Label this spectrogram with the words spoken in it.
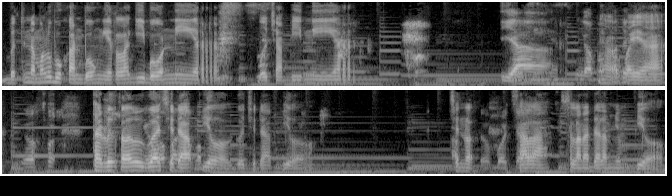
Berarti nama lu bukan Bongir lagi, Bonir. Bocah Pinir. Iya. Bonir. Nggak Ya, apa-apa ya? Terlalu terlalu gue cedapil, gue cedapil. Channel salah, celana dalam nyempil.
